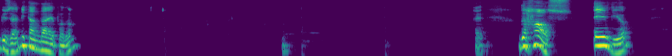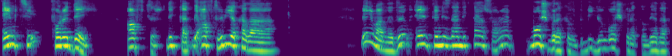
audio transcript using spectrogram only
Güzel. Bir tane daha yapalım. Evet. The house. Ev diyor. Empty for a day. After. Dikkat. Bir after'ı bir yakala. Benim anladığım ev temizlendikten sonra boş bırakıldı. Bir gün boş bırakıldı ya da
